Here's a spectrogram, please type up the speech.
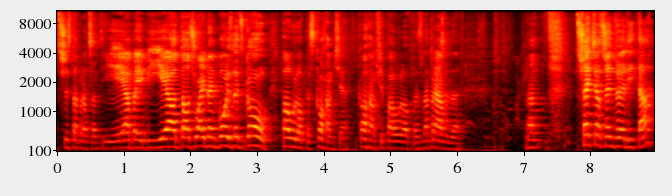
300%. Yeah baby, yeah Dutch Whiteman boys, let's go! Paul Lopez, kocham cię. Kocham cię Paul Lopez, naprawdę. No, trzecia z rzędu elita.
